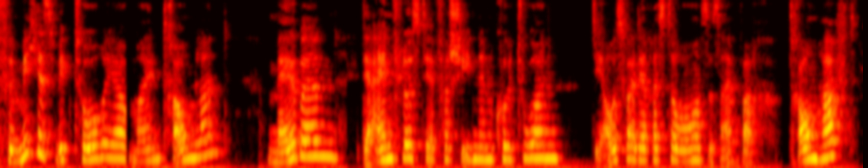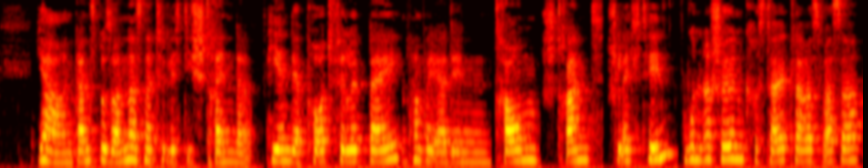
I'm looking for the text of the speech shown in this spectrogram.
Für mich ist Victoria mein Traumland. Melbourne, der Einfluss der verschiedenen Kulturen, die Auswahl der Restaurants ist einfach traumhaft. Ja, und ganz besonders natürlich die Strände. Hier in der Port Phillip Bay haben wir ja den Traumstrand schlechthin. Wunderschön, kristallklares Wasser.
